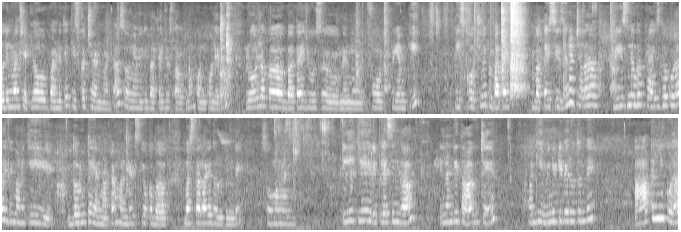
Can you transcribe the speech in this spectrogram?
వదిన వాళ్ళ చెట్లు పండితే తీసుకొచ్చారనమాట. సో మేము ఇది బత్తాయి జ్యూస్ తాగుతున్నాం కొనుక్కోలేదు. రోజు ఒక బత్తాయి జ్యూస్ మేము ఫోర్ పిఎంకి తీసుకోవచ్చు. ఇప్పుడు బత్తాయి బత్తాయి సీజన్ అండ్ చాలా రీజనబుల్ ప్రైస్లో కూడా ఇవి మనకి దొరుకుతాయి అనమాట హండ్రెడ్స్కి ఒక బ బస్తాలాగే దొరుకుతుంది. సో మనం టీకి రిప్లేసింగ్గా ఇలాంటివి తాగితే మనకి ఇమ్యూనిటీ పెరుగుతుంది. ఆకలిని కూడా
